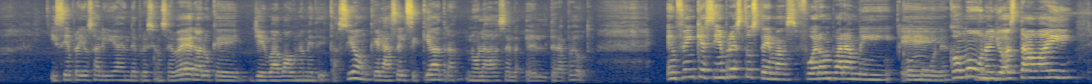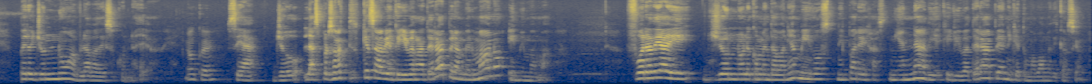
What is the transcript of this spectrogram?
y siempre yo salía en depresión severa, lo que llevaba una medicación que la hace el psiquiatra, no la hace el, el terapeuta. En fin, que siempre estos temas fueron para mí eh, Comunes. comunes. Yo estaba ahí, pero yo no hablaba de eso con nadie. Ok. O sea, yo, las personas que sabían que yo iba a terapia eran mi hermano y mi mamá. Fuera de ahí, yo no le comentaba ni a amigos, ni parejas, ni a nadie que yo iba a terapia ni que tomaba medicación.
